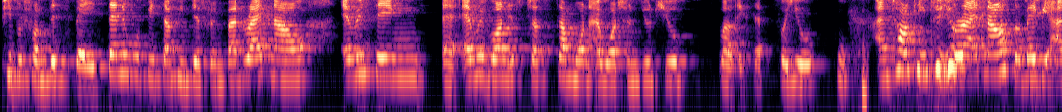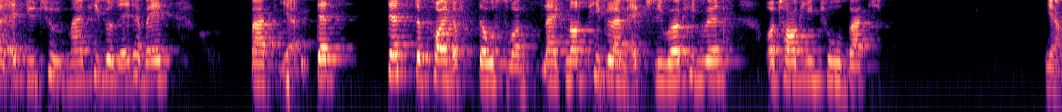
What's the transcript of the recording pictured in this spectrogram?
people from this space then it would be something different. But right now everything uh, everyone is just someone i watch on youtube well except for you i'm talking to you right now so maybe i'll add you to my people database. But yeah that's that's the point of those ones like not people i'm actually working with or talking to but yeah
